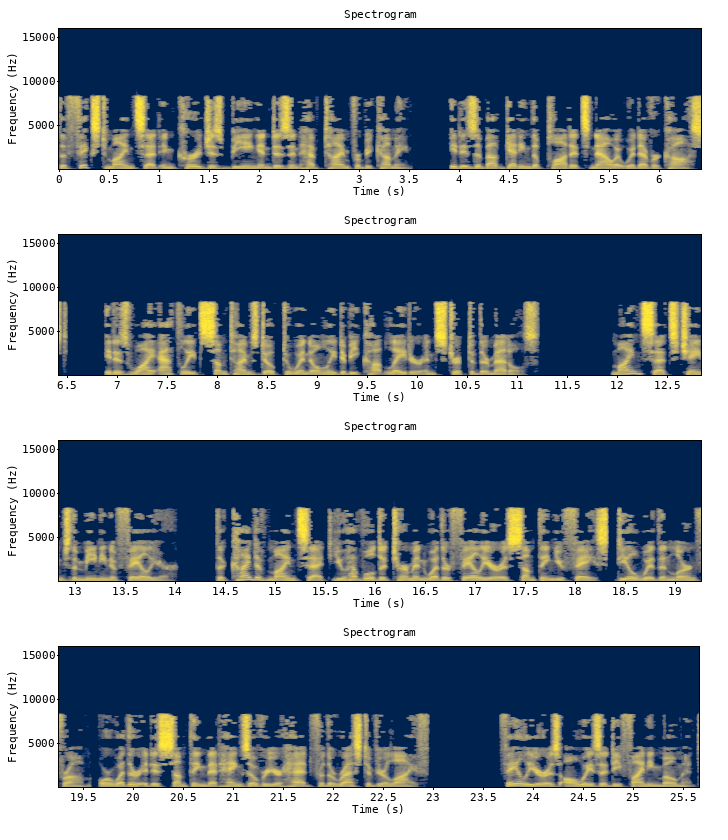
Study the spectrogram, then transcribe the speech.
The fixed mindset encourages being and doesn't have time for becoming. It is about getting the plaudits now at whatever cost. It is why athletes sometimes dope to win only to be caught later and stripped of their medals. Mindsets change the meaning of failure. The kind of mindset you have will determine whether failure is something you face, deal with and learn from, or whether it is something that hangs over your head for the rest of your life. Failure is always a defining moment.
